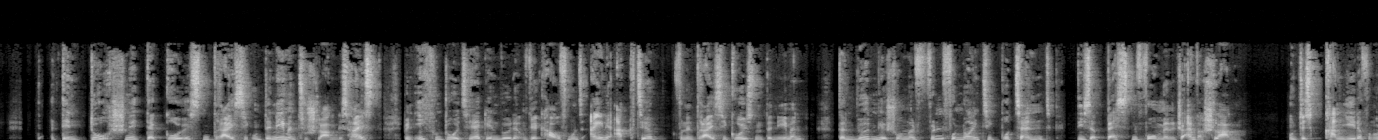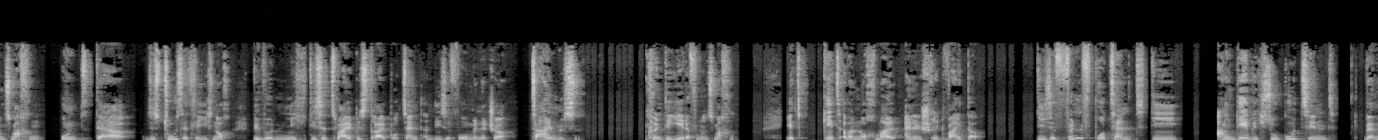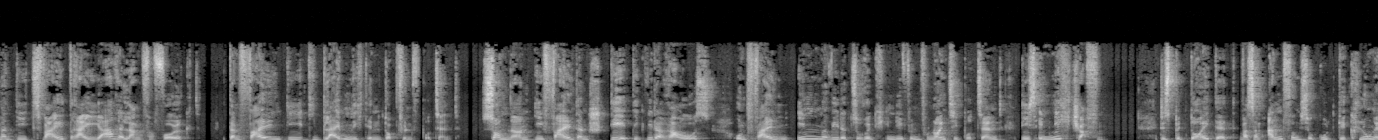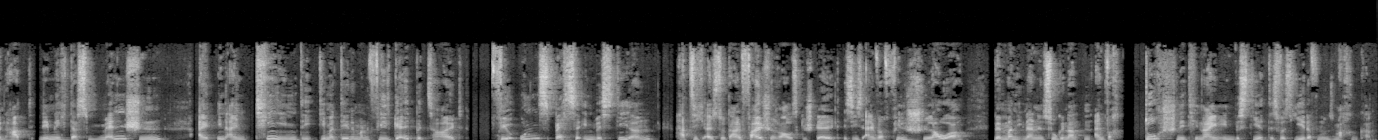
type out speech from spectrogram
den Durchschnitt der größten 30 Unternehmen zu schlagen. Das heißt, wenn ich und du jetzt hergehen würde und wir kaufen uns eine Aktie von den 30 größten Unternehmen, dann würden wir schon mal 95 Prozent dieser besten Fondsmanager einfach schlagen. Und das kann jeder von uns machen. Und der, das zusätzlich ist noch, wir würden nicht diese zwei bis drei Prozent an diese Fondsmanager zahlen müssen. Könnte jeder von uns machen. Jetzt geht's aber noch mal einen Schritt weiter. Diese fünf Prozent, die angeblich so gut sind, wenn man die zwei, drei Jahre lang verfolgt, dann fallen die, die bleiben nicht in den Top 5%, sondern die fallen dann stetig wieder raus und fallen immer wieder zurück in die 95%, die es eben nicht schaffen. Das bedeutet, was am Anfang so gut geklungen hat, nämlich dass Menschen in ein Team, die, denen man viel Geld bezahlt, für uns besser investieren, hat sich als total falsch herausgestellt. Es ist einfach viel schlauer, wenn man in einen sogenannten einfach Durchschnitt hinein investiert, das was jeder von uns machen kann.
